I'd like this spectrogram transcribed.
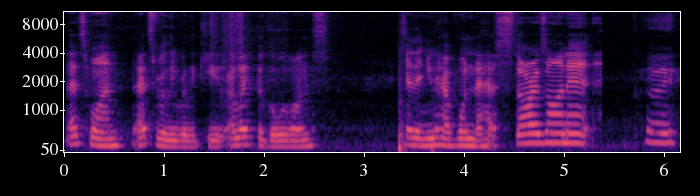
That's one. That's really, really cute. I like the gold ones. And then you have one that has stars on it. Okay.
